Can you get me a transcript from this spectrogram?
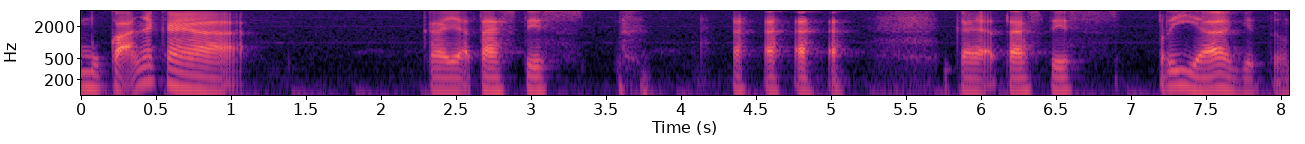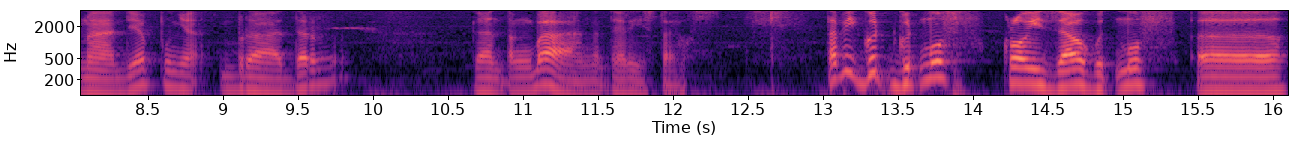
mukanya kayak kayak testis kayak testis pria gitu. Nah dia punya brother ganteng banget Harry Styles tapi good good move Chloe Zhao good move eh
